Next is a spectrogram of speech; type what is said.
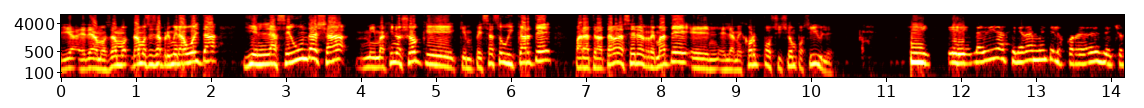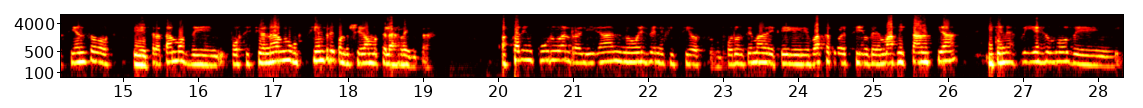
Eh, digamos, damos, esa primera vuelta y en la segunda ya me imagino yo que, que empezás a ubicarte para tratar de hacer el remate en, en la mejor posición posible. Sí, eh, la idea generalmente los corredores de 800 eh, tratamos de posicionarnos siempre cuando llegamos a las rectas. Pasar en curva en realidad no es beneficioso por un tema de que vas a correr siempre más distancia y tenés riesgo de,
